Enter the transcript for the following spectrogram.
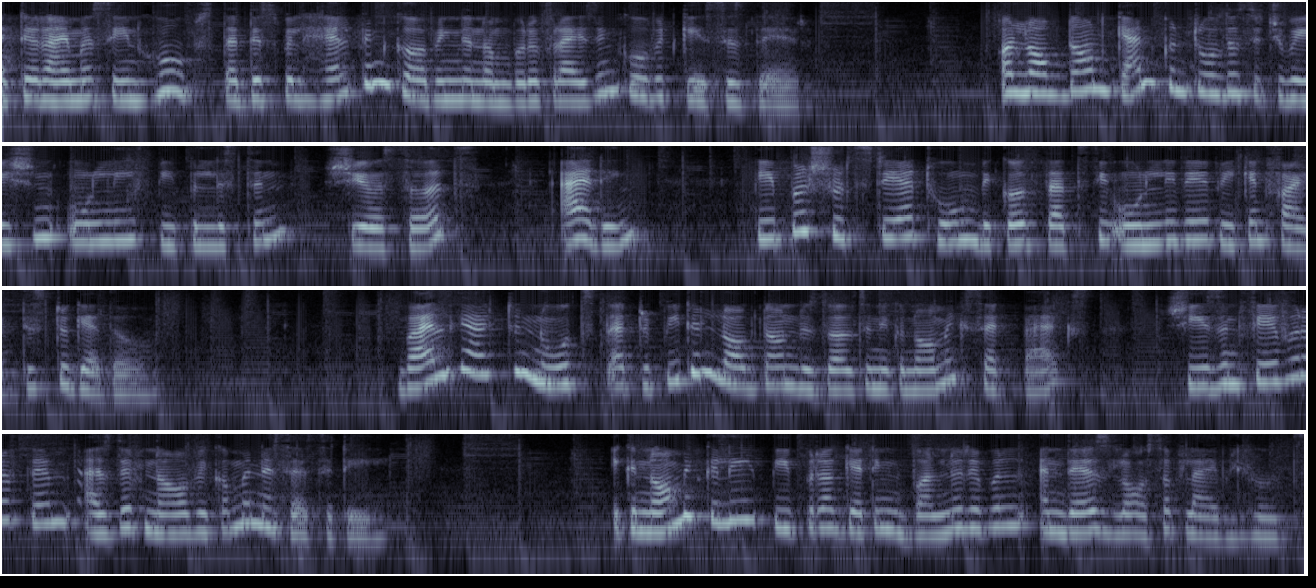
Actor Raima Sen hopes that this will help in curbing the number of rising COVID cases there. A lockdown can control the situation only if people listen, she asserts, adding, People should stay at home because that's the only way we can fight this together. While the actor notes that repeated lockdown results in economic setbacks, she is in favor of them as they've now become a necessity. Economically, people are getting vulnerable and there's loss of livelihoods.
